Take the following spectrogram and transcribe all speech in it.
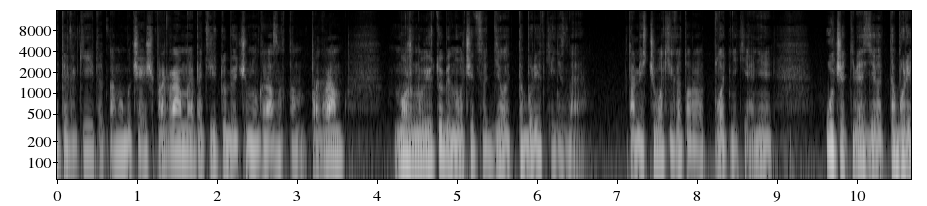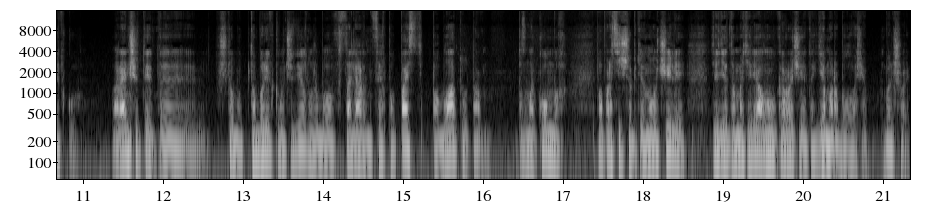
это какие-то там обучающие программы. Опять в Ютубе очень много разных там программ. Можно в Ютубе научиться делать табуретки, не знаю. Там есть чуваки, которые вот, плотники, они учат тебя сделать табуретку. Раньше ты это, чтобы табуретку научиться делать, нужно было в столярный цех попасть, по блату там знакомых, попросить, чтобы тебя научили, где где-то материал. Ну, короче, это гемор был вообще большой.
